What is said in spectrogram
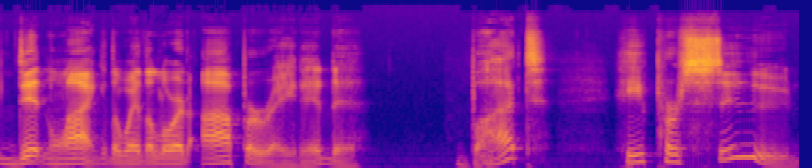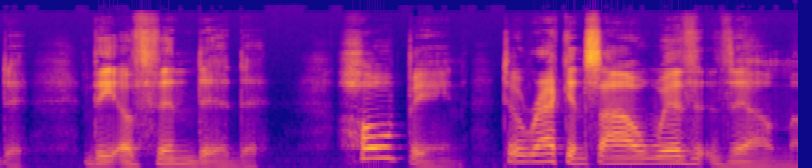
didn't like the way the Lord operated, but he pursued the offended, hoping to reconcile with them.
